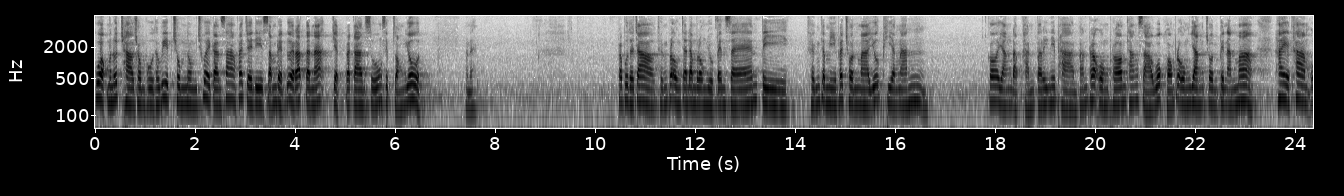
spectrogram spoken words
พวกมนุษย์ชาวชมพูทวีปชุมนุมช่วยการสร้างพระเจดีย์สำเร็จด้วยรัตนะเจ็ดประการสูง 12 โยชน์นะพระพุทธเจ้าถึงพระองค์จะดำรงอยู่เป็นแสนปี ถึงจะมีพระชนมายุเพียงนั้น ก็ยังดับขันปรินิพานพันพระองค์พร้อมทั้งสาวกของพระองค์ยังชนเป็นอันมาก ให้ข้ามโอ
